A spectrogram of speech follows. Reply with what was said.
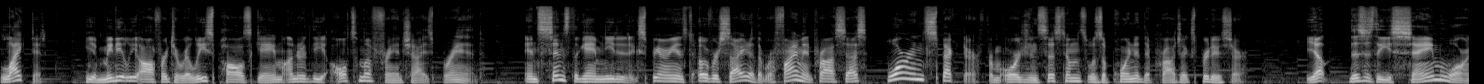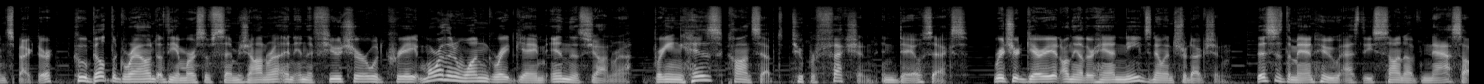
liked it. He immediately offered to release Paul's game under the Ultima franchise brand. And since the game needed experienced oversight of the refinement process, Warren Spector from Origin Systems was appointed the project's producer. Yep, this is the same Warren Spector who built the ground of the immersive sim genre and in the future would create more than one great game in this genre, bringing his concept to perfection in Deus Ex. Richard Garriott, on the other hand, needs no introduction. This is the man who, as the son of NASA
